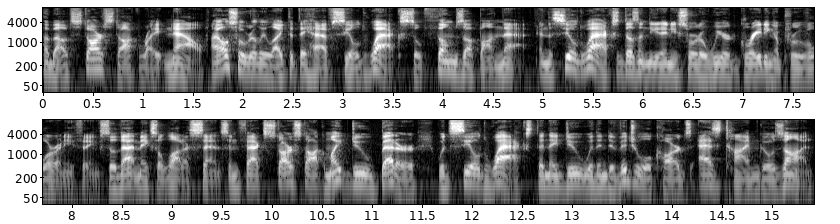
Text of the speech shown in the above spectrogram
about StarStock right now. I also really like that they have sealed wax, so thumbs up on that. And the sealed wax doesn't need any sort of weird grading approval or anything, so that makes a lot of sense. In fact, StarStock might do better with sealed wax than they do with individual cards as time goes on.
